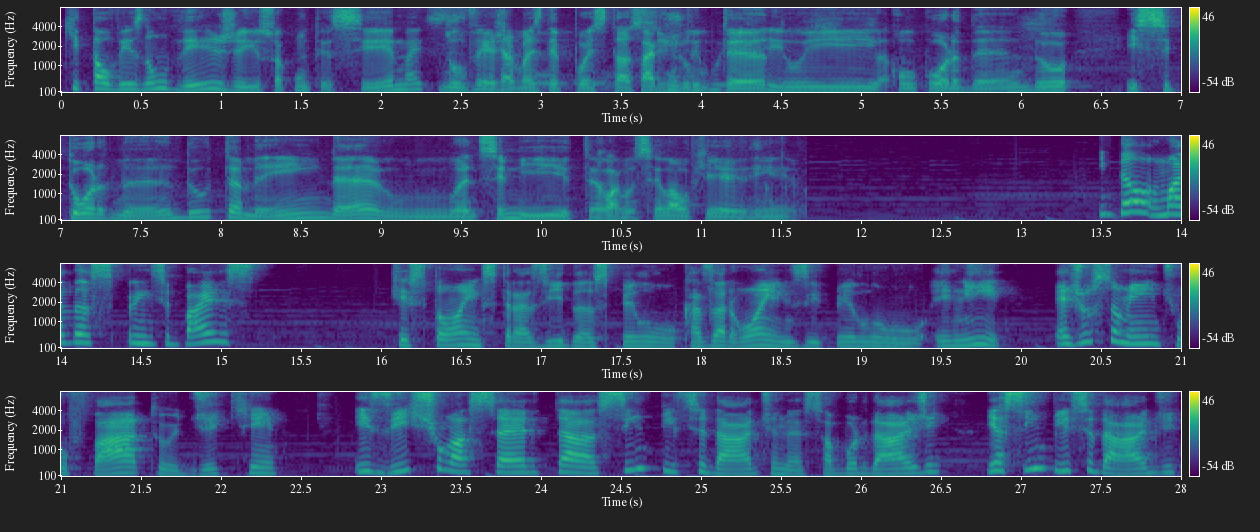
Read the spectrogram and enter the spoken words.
que talvez não veja isso acontecer, mas não veja, mas depois está se juntando e concordando e se tornando também, né, um antissemita, claro. ou sei lá o que. Então, uma das principais questões trazidas pelo Casarões e pelo Eni é justamente o fato de que existe uma certa simplicidade nessa abordagem e a simplicidade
